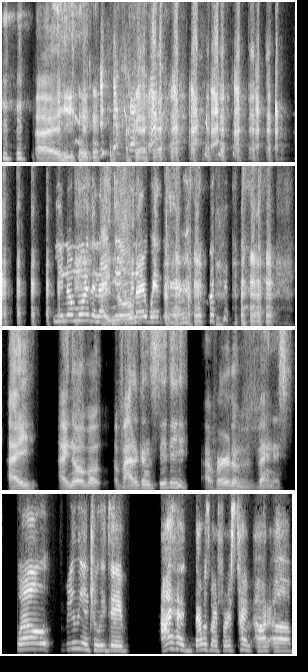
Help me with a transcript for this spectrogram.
uh, you know more than I, I did know, when I went there. I I know about Vatican City. I've heard of Venice. Well, really and truly, Dave, I had that was my first time out of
